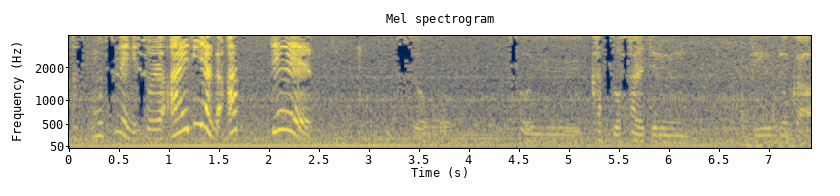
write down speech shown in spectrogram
なんかもう常にそういうアイディアがあってそうそういう活動されてるんっていうのが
